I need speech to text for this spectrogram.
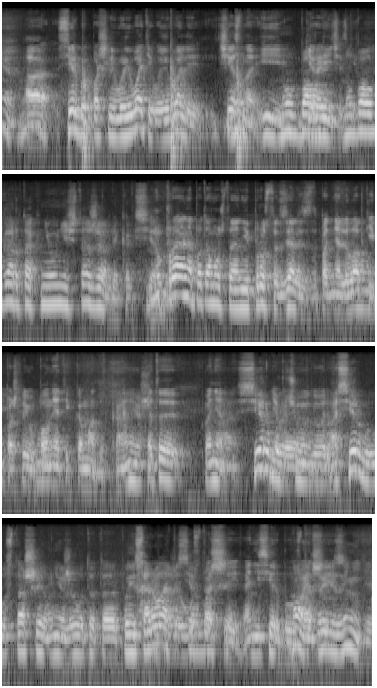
Нет, ну, А сербы пошли воевать и воевали честно и ну, бол- героически. ну, болгар так не уничтожали, как сербы. Ну правильно, потому что они просто взяли, подняли лапки и пошли выполнять их команду. Конечно. Это понятно. А сербы, Я почему и говорю. а сербы усташи, у них же вот это по Хорваты усташи, а не сербы Ну, это, усташи. извините,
